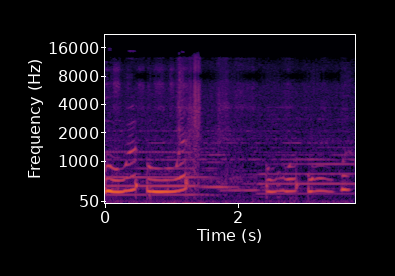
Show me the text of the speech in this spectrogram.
Ooh. Ooh. Ooh. Ooh.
